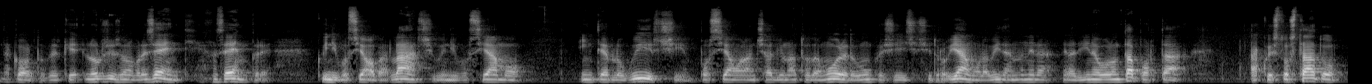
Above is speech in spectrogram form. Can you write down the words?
d'accordo? Perché loro ci sono presenti, sempre, quindi possiamo parlarci, quindi possiamo interloquirci, possiamo lanciargli un atto d'amore dovunque ci, ci troviamo, la vita nella, nella, divina volontà porta a questo stato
